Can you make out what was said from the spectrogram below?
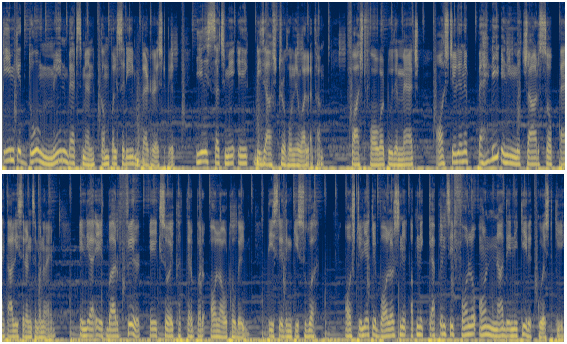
टीम के दो main batsman compulsory bed rest पे। ये सच में एक डिजास्टर होने वाला था। Fast forward to the match Australia ने पहली इनिंग में 445 रन से बनाए। इंडिया एक बार फिर 171 पर ऑल आउट हो गई। तीसरे दिन की सुबह, ऑस्ट्रेलिया के बॉलर्स ने अपने कैप्टन से फॉलो ऑन ना देने की रिक्वेस्ट की।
